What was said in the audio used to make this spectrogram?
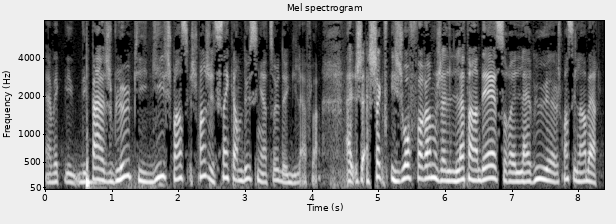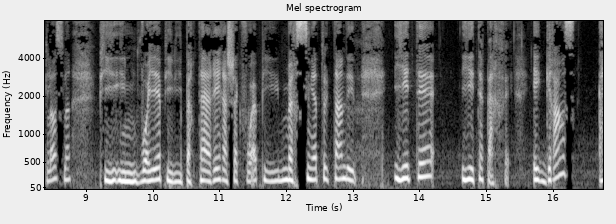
avec des, pages bleues puis Guy, je pense je pense j'ai 52 signatures de Guy Lafleur. À, chaque il jouait au forum, je l'attendais sur la rue euh, je pense c'est Lambert Closse là, puis il me voyait puis il partait à rire à chaque fois puis il me signait tout le temps des il était il était parfait. Et grâce à,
